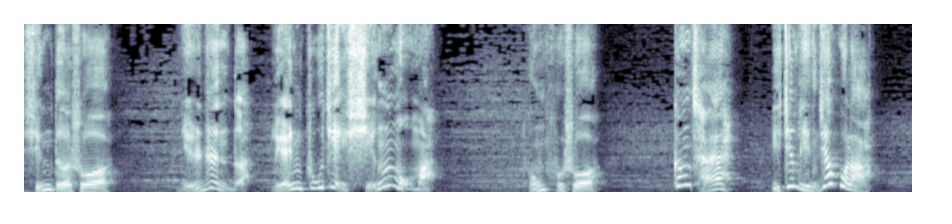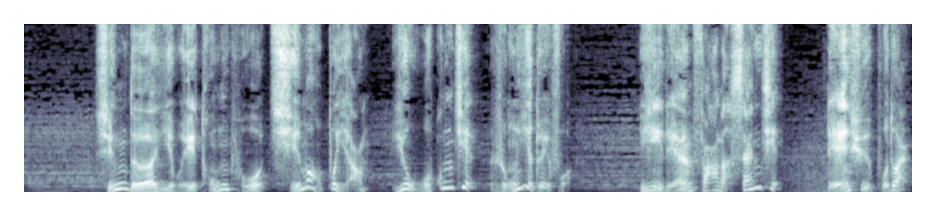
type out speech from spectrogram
邢德说：“你认得连珠剑邢某吗？”童仆说：“刚才已经领教过了。”邢德以为童仆其貌不扬，又无弓箭，容易对付，一连发了三箭，连续不断，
